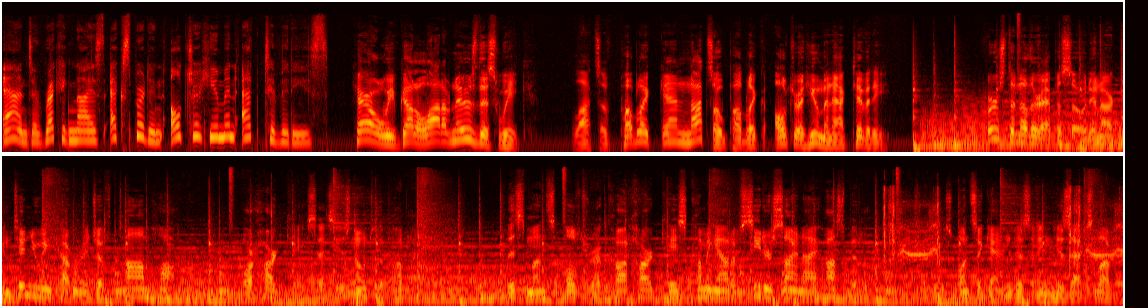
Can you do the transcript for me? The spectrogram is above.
and a recognized expert in ultrahuman activities. Carol, we've got a lot of news this week. Lots of public and not so public ultrahuman activity. First, another episode in our continuing coverage of Tom Hawke, or Hardcase as he is known to the public. This month's Ultra caught Hardcase coming out of Cedar Sinai Hospital, where he was once again visiting his ex lover,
